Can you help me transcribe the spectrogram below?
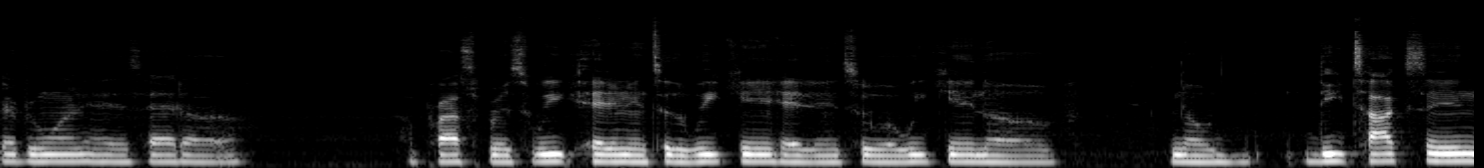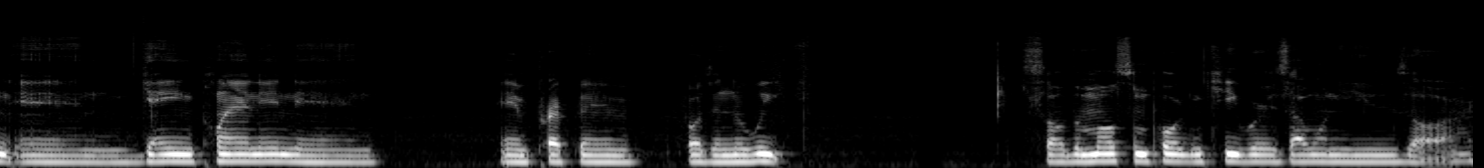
everyone has had a, a prosperous week heading into the weekend, heading into a weekend of, you know, detoxing and game planning and and prepping for the new week. So the most important keywords I want to use are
